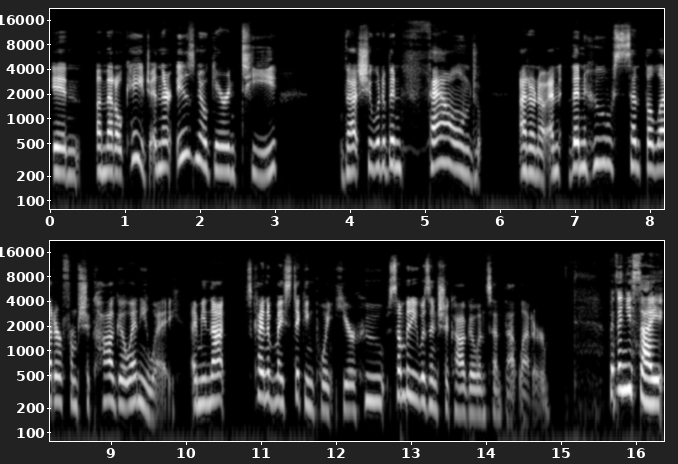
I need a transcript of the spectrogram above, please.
in a metal cage. And there is no guarantee that she would have been found I don't know. And then who sent the letter from Chicago anyway? I mean, that's kind of my sticking point here. Who somebody was in Chicago and sent that letter. But then you say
